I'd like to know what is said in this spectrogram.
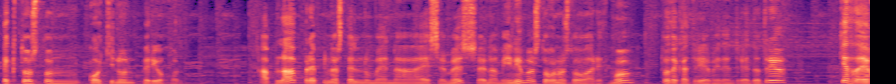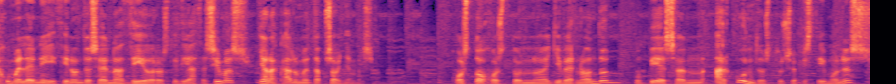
εκτός των κόκκινων περιοχών. Απλά πρέπει να στέλνουμε ένα SMS, ένα μήνυμα στο γνωστό αριθμό, το 13033 και θα έχουμε, λένε οι θύνοντες, ένα δίωρο στη διάθεσή μας για να κάνουμε τα ψώνια μας. Ο στόχος των κυβερνώντων που πίεσαν αρκούντος τους επιστήμονες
